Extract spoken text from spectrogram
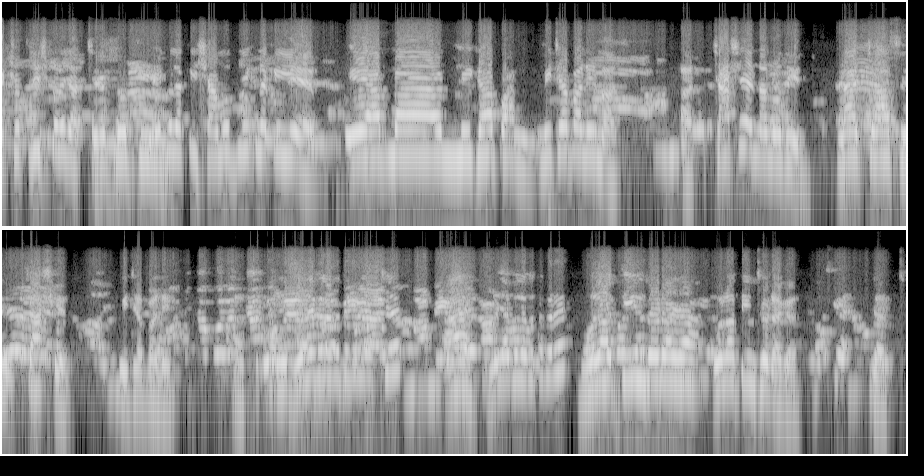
একশো ত্রিশ করে যাচ্ছে। এগুলা কি সামুদ্রিক নাকি ইয়ে? এ আপনার মিঠা পান। মিঠা পানির মাছ। আর চাষের না নদীর? না চাষে চাষের মিঠা পানির। আচ্ছা, ভোলে কত করে যাচ্ছে? হ্যাঁ। ভোলা গুলা কত করে? ভোলা তিনশো টাকা। ভোলা তিনশো টাকা। যাচ্ছে।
